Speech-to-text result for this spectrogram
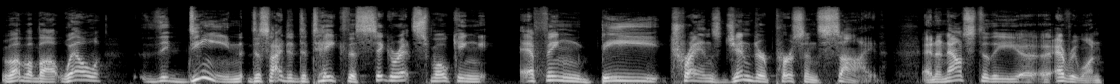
Blah blah blah. Well, the dean decided to take the cigarette smoking effing B transgender person's side and announced to the uh, everyone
